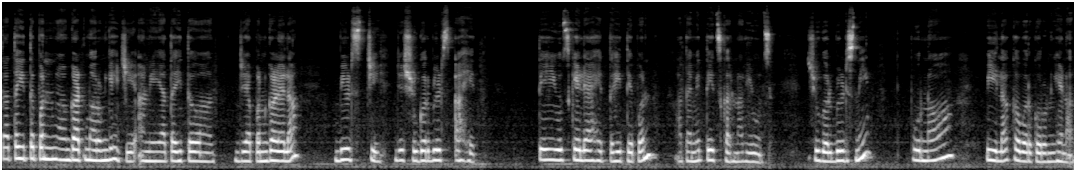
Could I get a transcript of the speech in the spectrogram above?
तर आता इथं पण गाठ मारून घ्यायची आणि आता इथं जे आपण गळ्याला बीड्सची जे शुगर बीड्स आहेत ते यूज केले आहेत तर इथे पण आता मी तेच करणार यूज. शुगर बीड्सनी पूर्ण पीला कवर करून घेणार.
